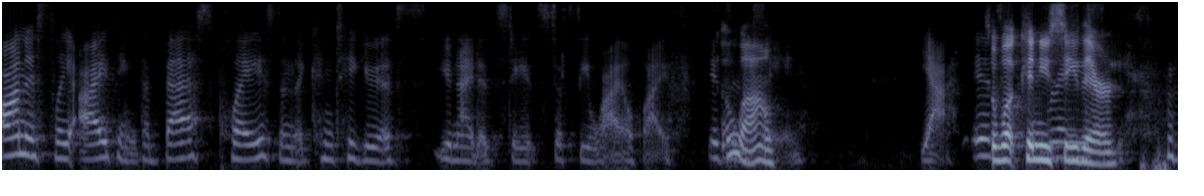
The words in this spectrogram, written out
honestly, I think, the best place in the contiguous United States to see wildlife. It's oh, wow. Insane. Yeah. So, what can you crazy. see there?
